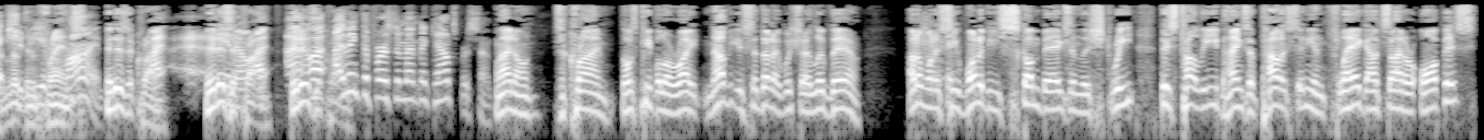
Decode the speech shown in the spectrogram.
Lived should in be a France. crime. It is a crime. I- It is a know, crime. I, It is a I- crime. I think the First Amendment counts for something. I don't. It's a crime. Those people are right. Now that you said that, I wish I lived there. I don't want to see one of these scumbags in the street. This Talib hangs a Palestinian flag outside our office.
